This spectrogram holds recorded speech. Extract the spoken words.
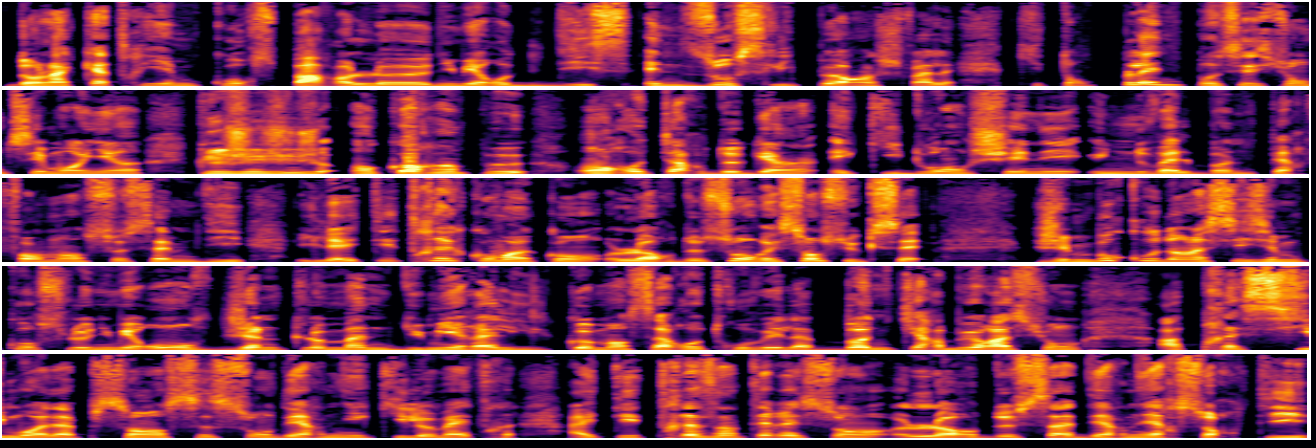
dans la quatrième course par le numéro 10 Enzo Slipper, un cheval qui est en pleine possession de ses moyens, que je juge encore un peu en retard de gain et qui doit enchaîner une nouvelle bonne performance ce samedi. Il a été très convaincant lors de son récent succès. J'aime beaucoup dans la sixième course le numéro 11 Gentleman du Mirel il commence à retrouver la bonne carburation. Après six mois d'absence, son dernier kilomètre a été très intéressant lors de sa dernière sortie.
